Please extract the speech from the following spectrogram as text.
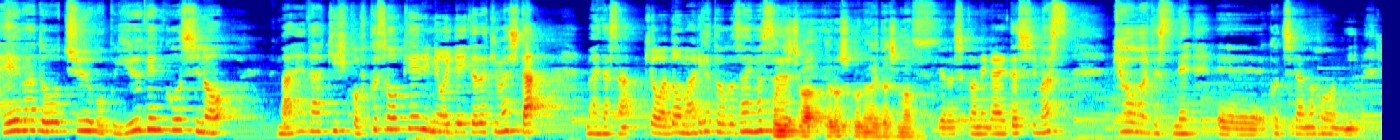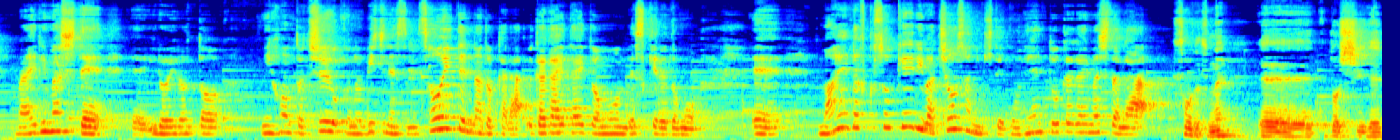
平和堂中国有限講師の前田明彦副総経理においでいただきました。前田さん、今日はどうもありがとうございます。こんにちは。よろしくお願いいたします。よろしくお願いいたします。今日はですね、えーこちらの方に参りまして、えーいろいろと日本と中国のビジネスの相違点などから伺いたいと思うんですけれども、えー前田副総経理は調査に来て5年と伺いましたが、そうですね。えー、今年で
